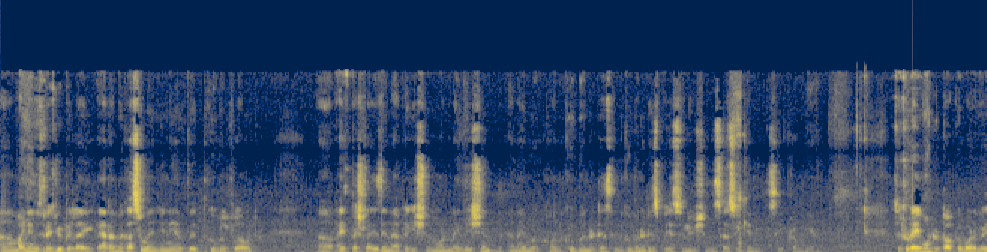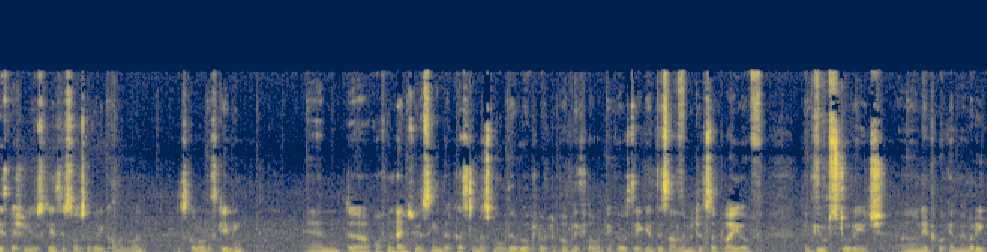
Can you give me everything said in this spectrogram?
Uh, my name is Reju Pillai and I'm a customer engineer with Google Cloud. Uh, I specialize in application modernization and I work on Kubernetes and Kubernetes based solutions as you can see from here. So today I want to talk about a very special use case. It's also a very common one. It's called auto scaling. And uh, oftentimes we have seen that customers move their workload to public cloud because they get this unlimited supply of compute, storage, uh, network, and memory.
